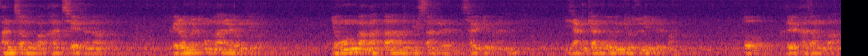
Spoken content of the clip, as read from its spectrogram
관점과 가치의 변화와 괴로움을 통과하는 용기와 영혼과 맞닿은 일상을 살기 원하는 이장기한 모든 교수님들과 또 그들의 가정과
